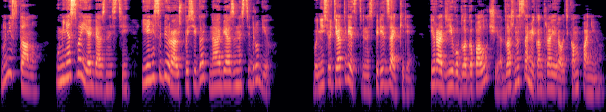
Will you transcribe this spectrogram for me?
Но не стану. У меня свои обязанности, и я не собираюсь посягать на обязанности других. Вы несете ответственность перед Закери, и ради его благополучия должны сами контролировать компанию.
